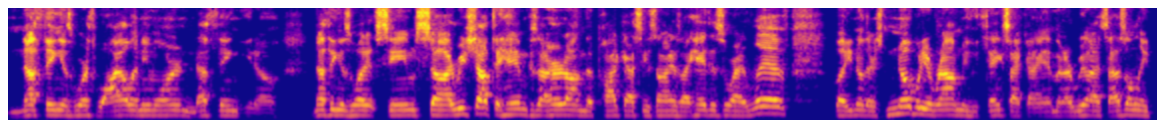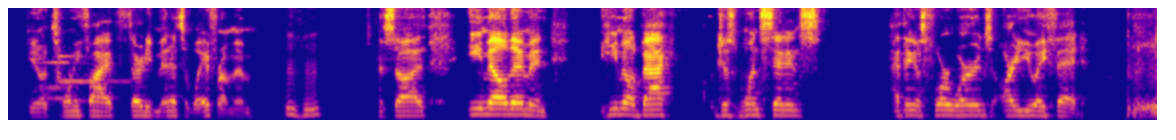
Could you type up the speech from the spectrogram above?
nothing is worthwhile anymore. Nothing, you know, nothing is what it seems. So I reached out to him because I heard on the podcast he's on. He's like, "Hey, this is where I live." But you know, there's nobody around me who thinks like I am. And I realized I was only, you know, 25, 30 minutes away from him. Mm-hmm. So I emailed him and he emailed back just one sentence. I think it was four words. Are you a Fed? so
